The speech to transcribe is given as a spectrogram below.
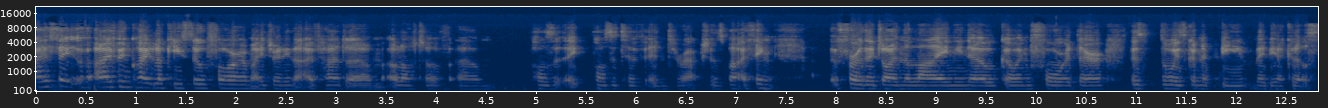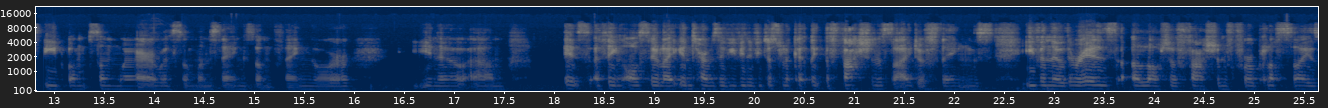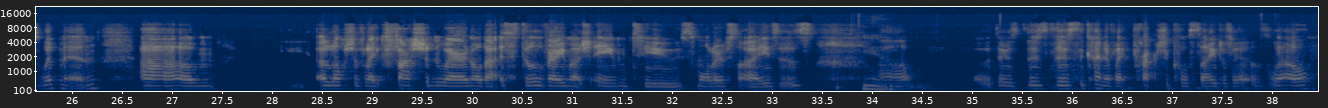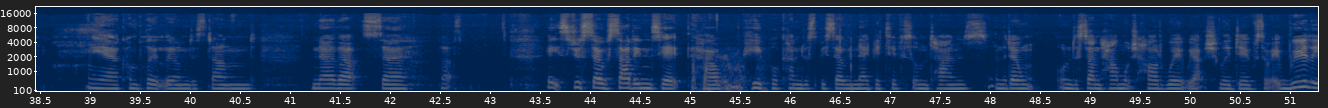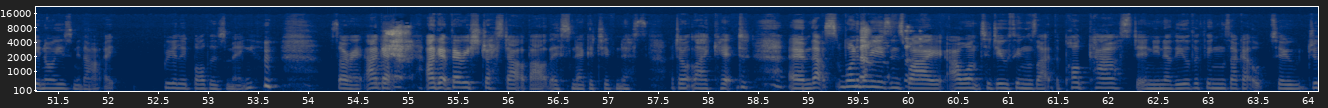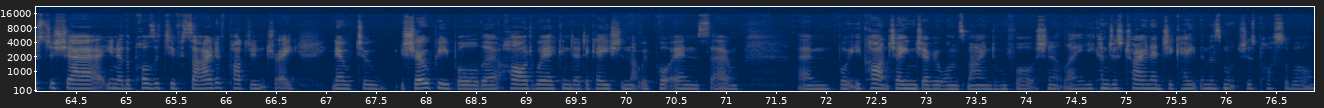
I think I've been quite lucky so far in my journey that I've had um, a lot of um, positive positive interactions. But I think further down the line, you know, going forward, there there's always going to be maybe like a little speed bump somewhere with someone saying something or you know um, it's I think also like in terms of even if you just look at like the fashion side of things, even though there is a lot of fashion for plus size women, um, a lot of like fashion wear and all that is still very much aimed to smaller sizes. Yeah. Um, there's there's there's the kind of like practical side of it as well. Yeah, I completely understand. No, that's uh, it's just so sad, isn't it? How people can just be so negative sometimes and they don't understand how much hard work we actually do. So it really annoys me that it really bothers me. Sorry, I get I get very stressed out about this negativeness. I don't like it. Um, that's one of the reasons why I want to do things like the podcast and you know the other things I get up to, just to share you know the positive side of pageantry. You know to show people the hard work and dedication that we put in. So um, but you can't change everyone's mind, unfortunately. You can just try and educate them as much as possible.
